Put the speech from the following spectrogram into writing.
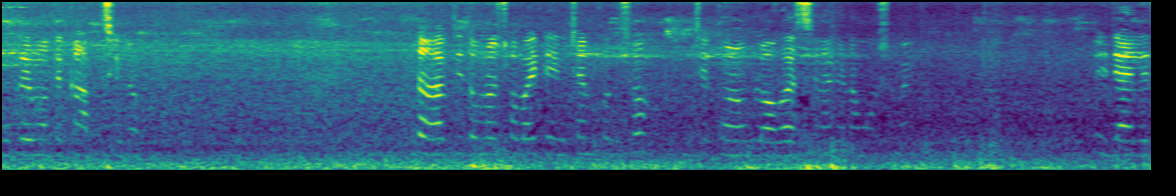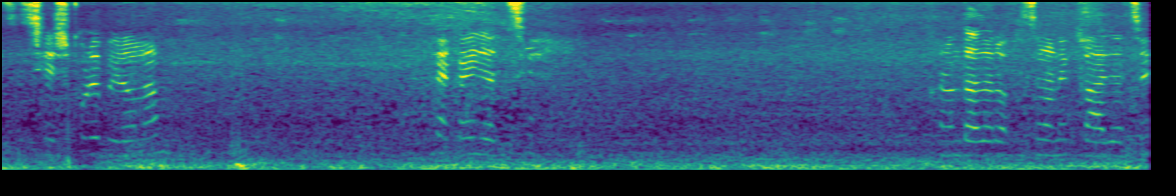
বুকের মধ্যে কাঁপছিল। তা ভাবছি তোমরা সবাই টেনশন করছ যে কোনো ব্লগ আসছে না কেন মৌসুমে। এই ডায়ালিসিস শেষ করে বেরোলাম। একাই যাচ্ছি। কারণ দাদার অফিসের অনেক কাজ আছে।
